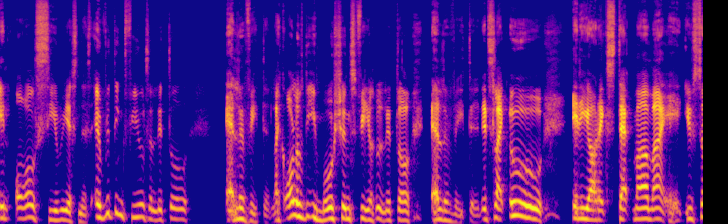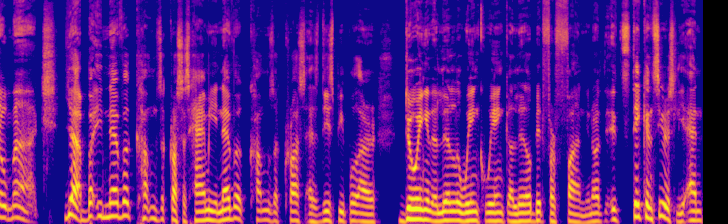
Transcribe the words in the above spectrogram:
in all seriousness. Everything feels a little elevated. Like all of the emotions feel a little elevated. It's like, ooh, idiotic stepmom, I hate you so much. Yeah, but it never comes across as hammy. It never comes across as these people are doing it a little wink wink, a little bit for fun. You know, it's taken seriously. And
